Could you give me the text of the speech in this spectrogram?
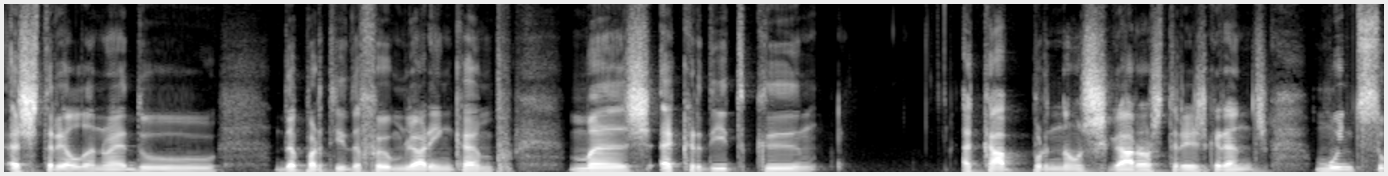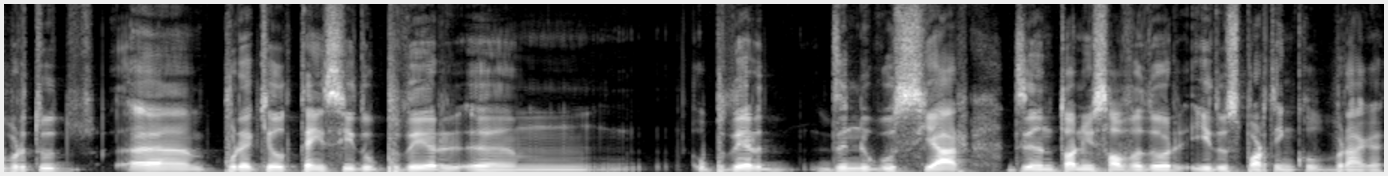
a estrela não é, do, da partida, foi o melhor em campo, mas acredito que acabe por não chegar aos três grandes, muito sobretudo uh, por aquilo que tem sido o poder um, o poder de negociar de António Salvador e do Sporting Clube Braga.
